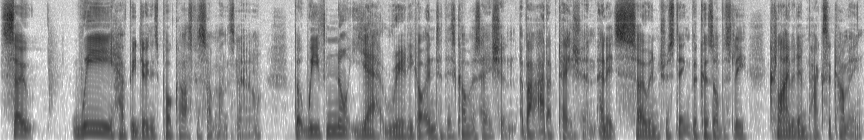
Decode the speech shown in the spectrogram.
So, we have been doing this podcast for some months now, but we've not yet really got into this conversation about adaptation. And it's so interesting because obviously climate impacts are coming.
